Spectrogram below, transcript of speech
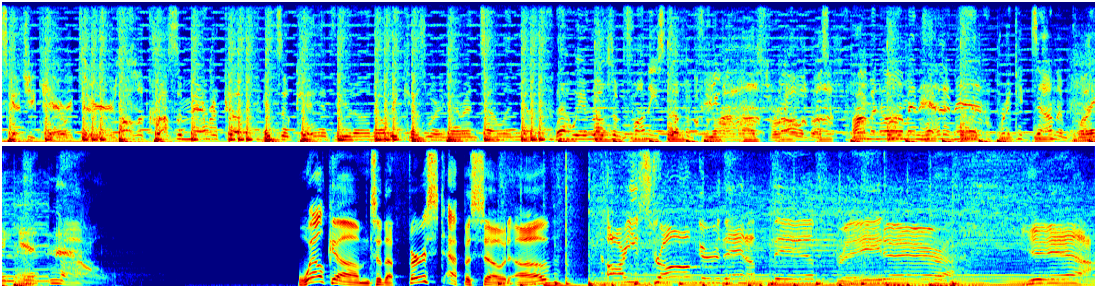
sketchy characters all across America. It's okay if you don't know because we're here and telling you that we wrote some funny stuff, a few ha-has for all of us. Arm in arm and hand in hand, break it down and play it now. Welcome to the first episode of Are you stronger than a fifth grader? Yeah.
